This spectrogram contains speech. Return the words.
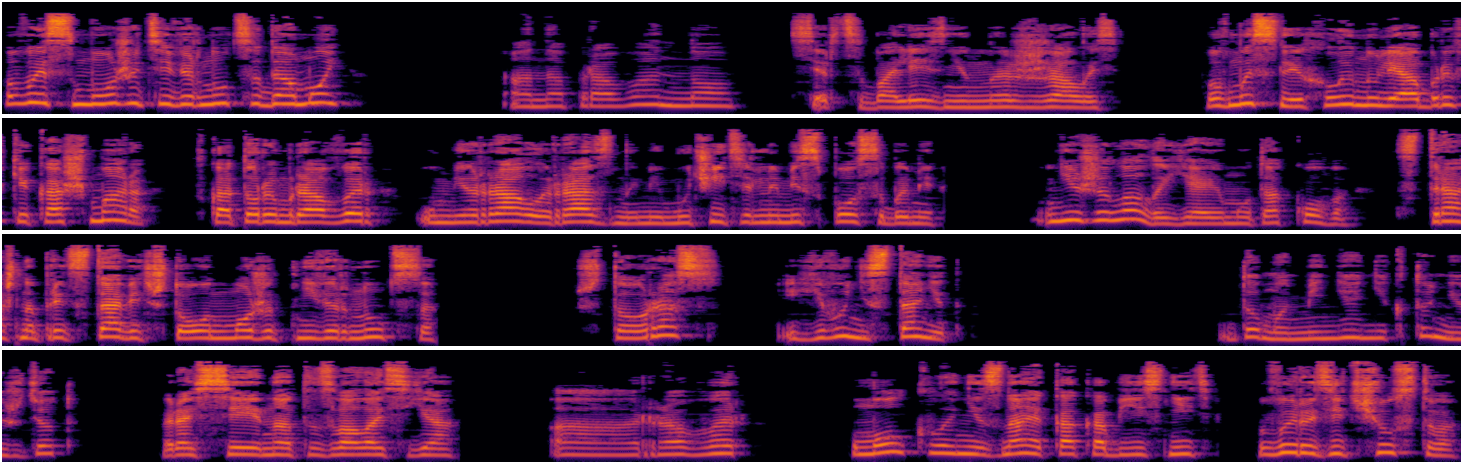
Вы сможете вернуться домой». Она права, но сердце болезненно сжалось. В мысли хлынули обрывки кошмара, в котором Равер умирал разными мучительными способами. Не желала я ему такого. Страшно представить, что он может не вернуться, что раз его не станет. Дома меня никто не ждет, рассеянно отозвалась я. А Равер умолкла, не зная, как объяснить, выразить чувства,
